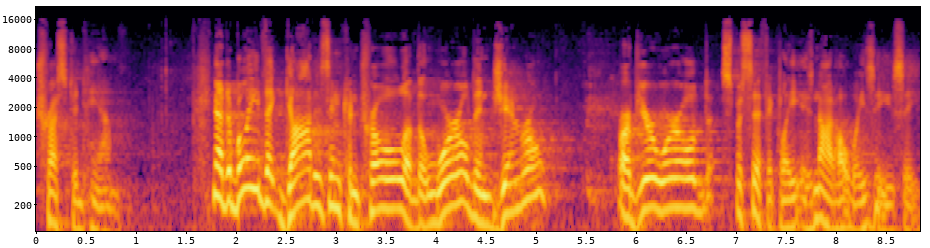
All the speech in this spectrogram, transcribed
trusted Him. Now, to believe that God is in control of the world in general or of your world specifically is not always easy.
